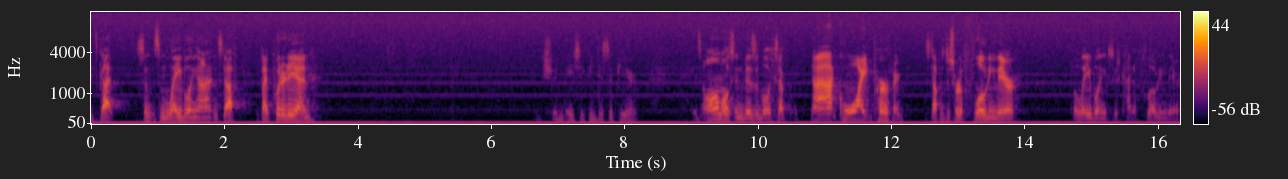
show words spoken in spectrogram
it's got some, some labeling on it and stuff. If I put it in, should basically disappear. It's almost invisible, except not quite perfect. Stuff is just sort of floating there. The labeling is just kind of floating there.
